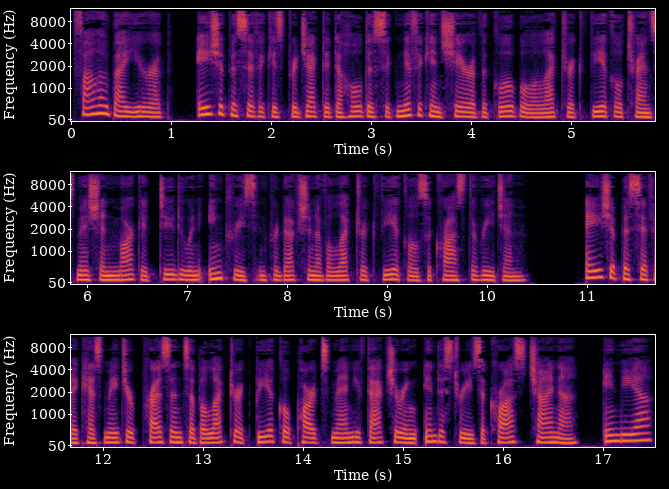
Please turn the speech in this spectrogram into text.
Followed by Europe, Asia Pacific is projected to hold a significant share of the global electric vehicle transmission market due to an increase in production of electric vehicles across the region. Asia Pacific has major presence of electric vehicle parts manufacturing industries across China, India,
